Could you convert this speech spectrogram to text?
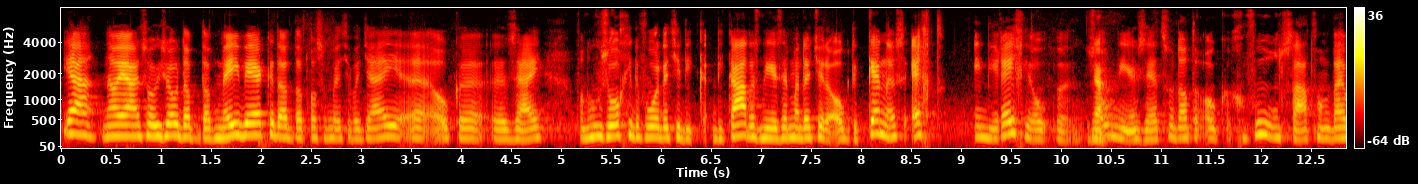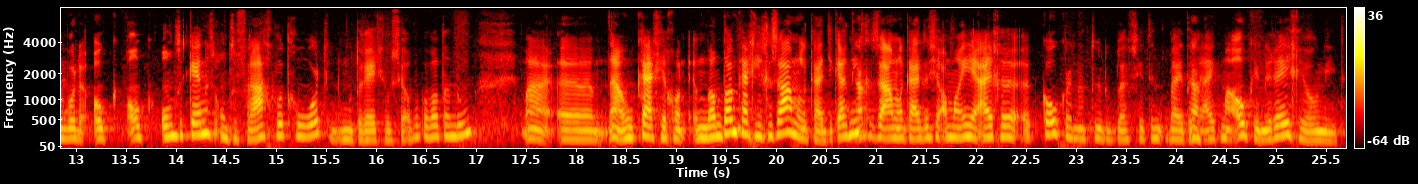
Ja, nou ja, sowieso dat, dat meewerken, dat, dat was een beetje wat jij uh, ook uh, zei. Van hoe zorg je ervoor dat je die, die kaders neerzet, maar dat je er ook de kennis echt in die regio uh, zo ja. neerzet, zodat er ook gevoel ontstaat van wij worden ook, ook onze kennis, onze vraag wordt gehoord. Daar moet de regio zelf ook al wat aan doen. Maar uh, nou, hoe krijg je gewoon. Dan, dan krijg je gezamenlijkheid. Je krijgt niet ja. gezamenlijkheid als je allemaal in je eigen uh, koker natuurlijk blijft zitten bij het ja. Rijk, maar ook in de regio niet.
